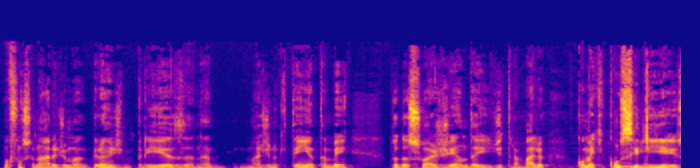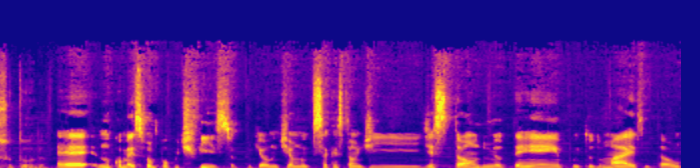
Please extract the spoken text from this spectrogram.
uma funcionária de uma grande empresa, né? Imagino que tenha também toda a sua agenda aí de trabalho. Como é que concilia isso tudo? É, no começo foi um pouco difícil, porque eu não tinha muito essa questão de gestão do meu tempo e tudo mais. Então,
